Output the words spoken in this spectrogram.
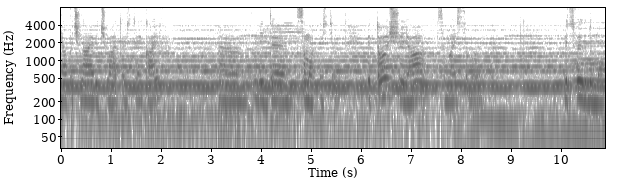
я починаю відчувати ось цей кайф е, від самотності, від того, що я від своїх думок.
